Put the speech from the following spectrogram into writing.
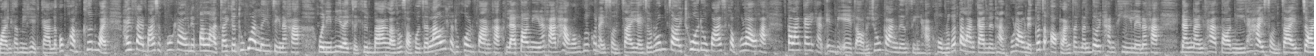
วันค่ะมีเหตุการณ์แล้วก็ความเคลื่อนไหวให้แฟนบาสจากพวกเราเนี่ยประหลาดใจกันทุกวันเลยจริงๆนะคะ วันนี้มีอะไรเกิดขึ้นบ้างเราทั้งสองคนจะเล่าให้กับทุกคนฟังค่ะ และตอนนี้นะคะถ้าว่าเพื่อนๆคนไหนสนใจอยากจะร่วมจอยทัวร์ดูบาสกับพวกเราค่ะ ตารางการแข่งขัน NBA จะออกในช่วงกลางเดือนสิงหาคม แล้วก็ตารางการเดินทางพวกเราเนี่ยก็จะออกหลังจากนั้นโดยทันทีเลยนะคะ ดังนั้นค่ะตอนนี้ถ้าใครสนใจจอย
